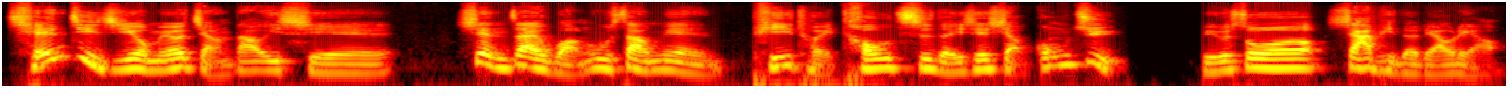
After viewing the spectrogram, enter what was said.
前几集我们有讲到一些现在网络上面劈腿偷吃的一些小工具，比如说虾皮的聊聊，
